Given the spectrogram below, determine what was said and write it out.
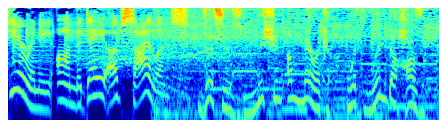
Tyranny on the Day of Silence. This is Mission America with Linda Harvey.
